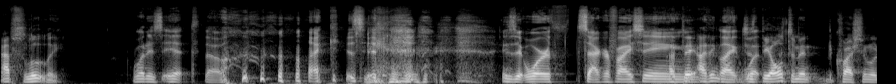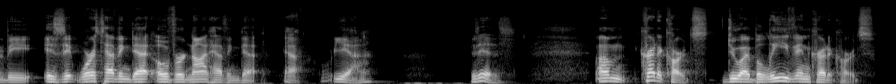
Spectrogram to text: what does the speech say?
absolutely. What is it though? like, is it is it worth sacrificing? I think, I think like just what? the ultimate question would be: Is it worth having debt over not having debt? yeah, Yeah, it is. Um, credit cards. Do I believe in credit cards?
